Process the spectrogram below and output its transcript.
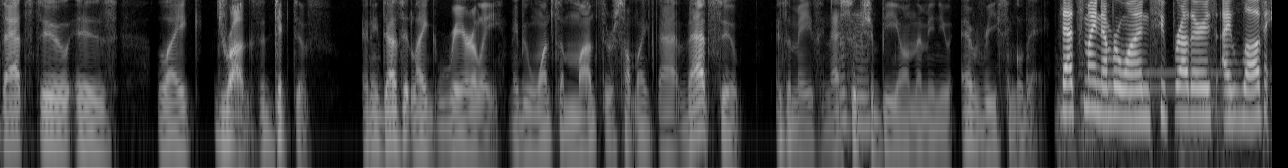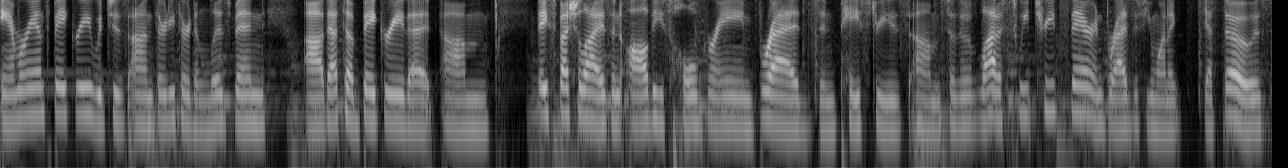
That stew is like drugs, addictive. And he does it like rarely, maybe once a month or something like that. That soup is amazing. That Mm-hmm. soup should be on the menu every single day. that's my number one. Soup Brothers. I love Amaranth Bakery, which is on 33rd in Lisbon. Uh, that's a bakery that. Um, they specialize in all these whole grain breads and pastries. Um, so there's a lot of sweet treats there and breads if you want to get those,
